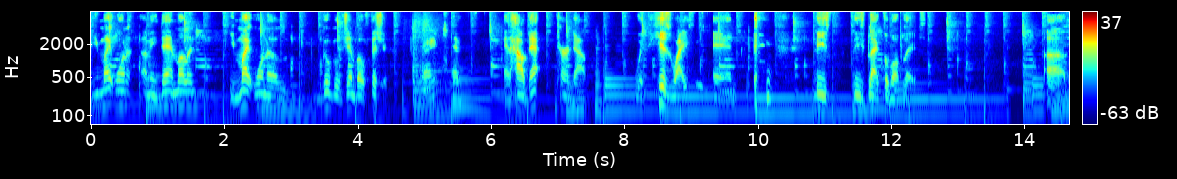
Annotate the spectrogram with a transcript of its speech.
you might want to. I mean, Dan Mullen. You might want to Google Jimbo Fisher, right? And and how that turned out with his wife and these these black football players. Um,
